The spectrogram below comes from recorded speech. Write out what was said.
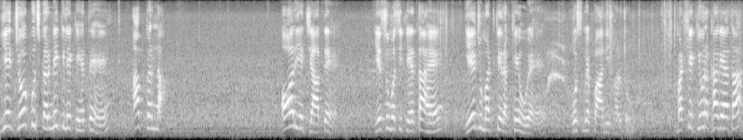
ये जो कुछ करने के लिए कहते हैं, आप करना। और ये जाते हैं। यीशु मसीह कहता है ये जो मटके रखे हुए हैं, उसमें पानी भर दो। मटके क्यों रखा गया था?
